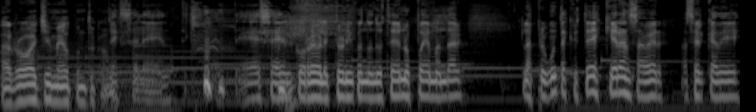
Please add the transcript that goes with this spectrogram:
arroba gmail.com. Excelente, excelente. Ese es el correo electrónico en donde ustedes nos pueden mandar las preguntas que ustedes quieran saber acerca de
